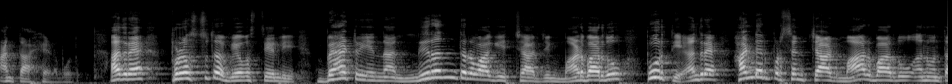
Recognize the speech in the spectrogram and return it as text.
ಅಂತ ಹೇಳ್ಬೋದು. ಆದರೆ ಪ್ರಸ್ತುತ ವ್ಯವಸ್ಥೆಯಲ್ಲಿ ಬ್ಯಾಟ್ರಿಯನ್ನು ನಿರಂತರವಾಗಿ ಚಾರ್ಜಿಂಗ್ ಮಾಡಬಾರ್ದು, ಪೂರ್ತಿ ಅಂದರೆ ಹಂಡ್ರೆಡ್ ಪರ್ಸೆಂಟ್ ಚಾರ್ಜ್ ಮಾಡಬಾರ್ದು ಅನ್ನುವಂಥ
